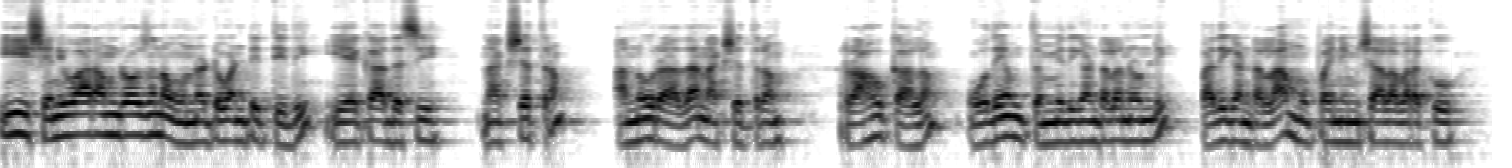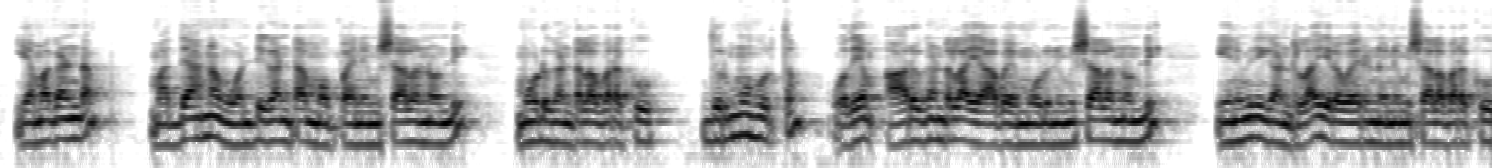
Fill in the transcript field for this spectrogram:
ఈ శనివారం రోజున ఉన్నటువంటి తిథి ఏకాదశి నక్షత్రం అనురాధ నక్షత్రం రాహుకాలం ఉదయం తొమ్మిది గంటల నుండి పది గంటల ముప్పై నిమిషాల వరకు యమగండం మధ్యాహ్నం ఒంటి గంట ముప్పై నిమిషాల నుండి మూడు గంటల వరకు దుర్ముహూర్తం ఉదయం ఆరు గంటల యాభై మూడు నిమిషాల నుండి ఎనిమిది గంటల ఇరవై రెండు నిమిషాల వరకు.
